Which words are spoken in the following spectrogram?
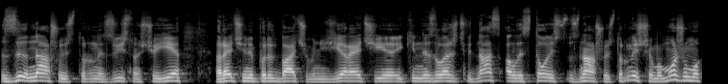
з нашої сторони, звісно, що є речі непередбачувані, є речі, які не залежать від нас, але з тої з нашої сторони, що ми можемо,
